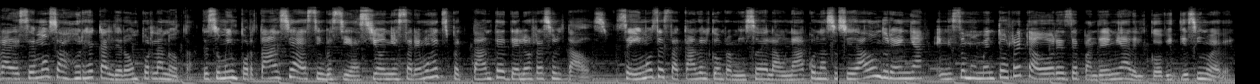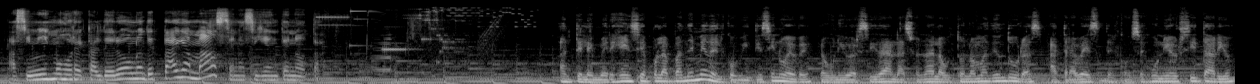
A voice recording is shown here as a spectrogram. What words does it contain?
Agradecemos a Jorge Calderón por la nota. De suma importancia esta investigación y estaremos expectantes de los resultados. Seguimos destacando el compromiso de la UNA con la sociedad hondureña en estos momentos retadores de pandemia del COVID-19. Asimismo, Jorge Calderón nos detalla más en la siguiente nota. Ante la emergencia por la pandemia del COVID-19, la Universidad Nacional Autónoma de Honduras, a través del Consejo Universitario,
